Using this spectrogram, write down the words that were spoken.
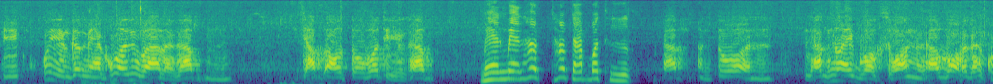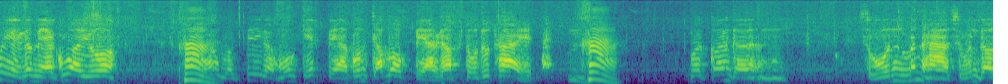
ที่คุยกันกับแม่ครัวคือว่าแหละครับอืมจับเอาตัวบ่ถือครับ แมนแมนเฮาเฮาจับบ่ถูกครับอันตัวอันหลักน้อยบวกสองนะครับบอกกันคุยกันกับแม่ครัวอยู่ค่ะ หลักบวกสี่กับหกเจ็ดแปดผมจับเอาแปดครับ ตัวทุดท้ายอืมค่ะ เมื่อก่อนก็อืม ศูนย์มันหาศูนย์เก้า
